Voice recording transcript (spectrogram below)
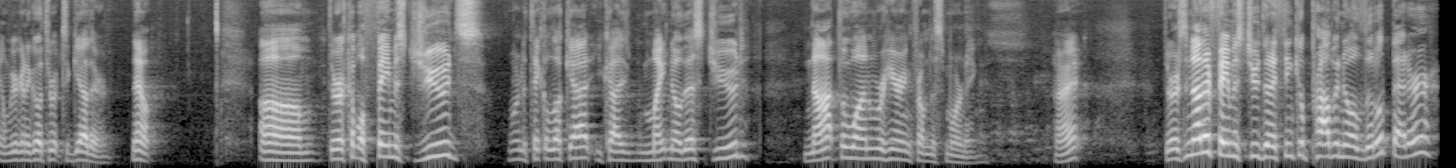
and we're going to go through it together. Now, um, there are a couple of famous Judes I wanted to take a look at. You guys might know this Jude, not the one we're hearing from this morning. All right? There is another famous Jude that I think you'll probably know a little better.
